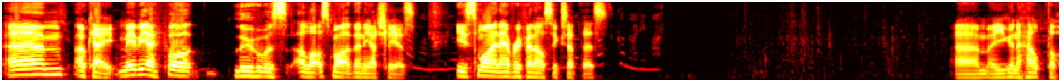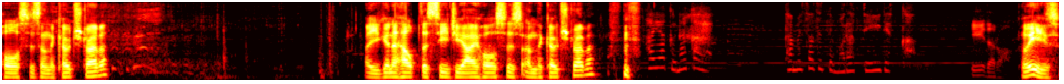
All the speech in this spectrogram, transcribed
um, okay, maybe I thought Lugh was a lot smarter than he actually is. He's smart in everything else except this. Um, are you going to help the horses and the coach driver? Are you going to help the CGI horses and the coach driver? Please,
